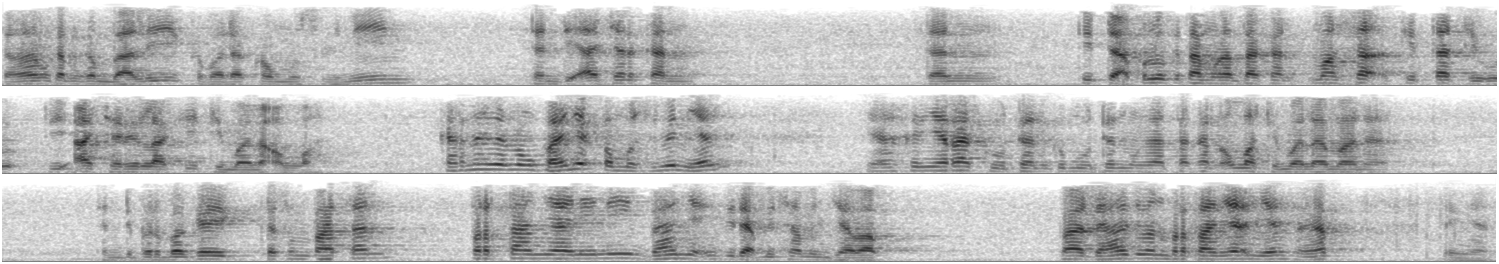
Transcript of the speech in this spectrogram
Tanamkan kembali kepada kaum muslimin dan diajarkan dan tidak perlu kita mengatakan masa kita di, diajari lagi di mana Allah. Karena memang banyak kaum muslimin yang yang akhirnya ragu dan kemudian mengatakan Allah di mana-mana. Dan di berbagai kesempatan pertanyaan ini banyak yang tidak bisa menjawab. Padahal cuma pertanyaan yang sangat ringan.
